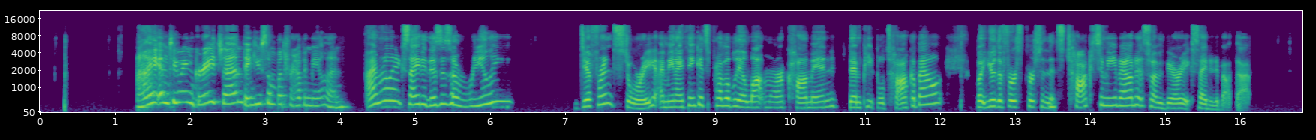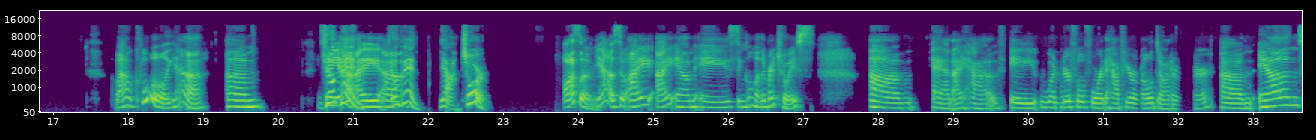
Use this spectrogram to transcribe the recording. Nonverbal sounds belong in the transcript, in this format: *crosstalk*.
I am doing great, Jen. Thank you so much for having me on. I'm really excited. This is a really different story. I mean, I think it's probably a lot more common than people talk about, but you're the first person that's talked to me about it. So I'm very excited about that. Wow, cool. Yeah. Um jump so yeah, in. I uh, jump in. Yeah. Sure. Awesome. Yeah. So I I am a single mother by choice. Um, and I have a wonderful four and a half year old daughter. Um, and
